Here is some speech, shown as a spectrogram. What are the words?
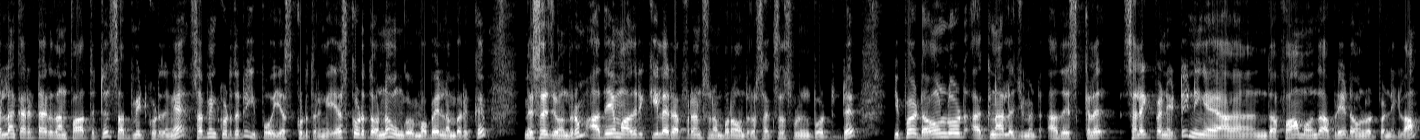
எல்லாம் கரெக்டாக இருக்குதான்னு பார்த்துட்டு சப்மிட் கொடுங்க. சப்மிட் கொடுத்துட்டு இப்போ எஸ் கொடுத்துருங்க. எஸ் கொடுத்தோன்னே உங்கள் மொபைல் நம்பருக்கு மெசேஜ் வந்துடும் அதே மாதிரி கீழே ரெஃபரன்ஸ் நம்பரும் வந்துடும் சக்ஸஸ்ஃபுல்னு போட்டுட்டு. இப்போ டவுன்லோட் அக்னாலஜ்மெண்ட் அதை செலக்ட் பண்ணிவிட்டு நீங்கள் இந்த ஃபார்ம் வந்து அப்படியே டவுன்லோட் பண்ணிக்கலாம்.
